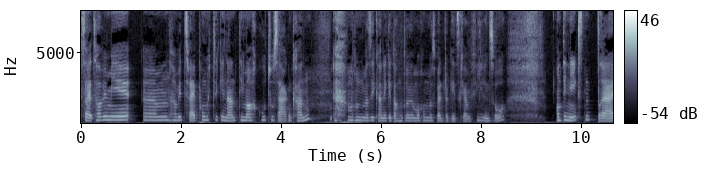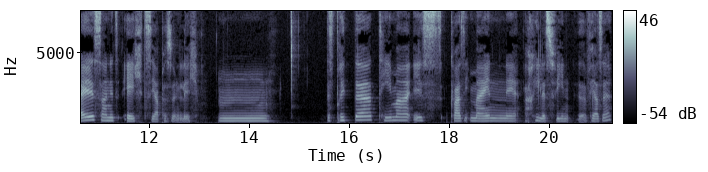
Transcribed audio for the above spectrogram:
so jetzt habe ich mir ähm, habe ich zwei Punkte genannt, die man auch gut so sagen kann und man sich keine Gedanken darüber machen muss, weil da geht es, glaube ich, vielen so. Und die nächsten drei sind jetzt echt sehr persönlich. Mm, das dritte Thema ist quasi meine Achillesferse.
